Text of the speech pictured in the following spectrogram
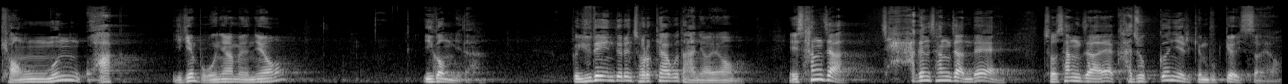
경문곽. 이게 뭐냐면요. 이겁니다. 그 유대인들은 저렇게 하고 다녀요. 이 상자, 작은 상자인데 저 상자에 가죽끈이 이렇게 묶여 있어요.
